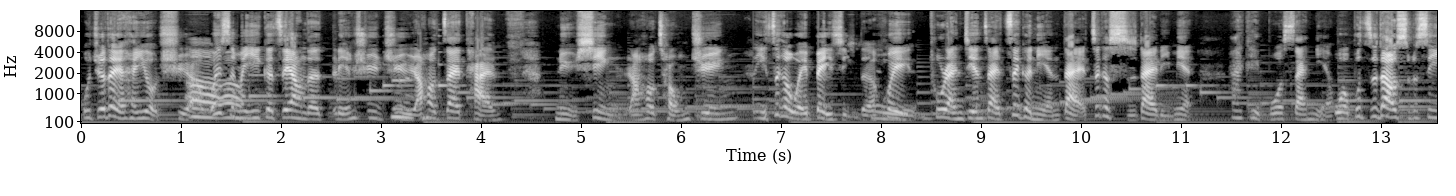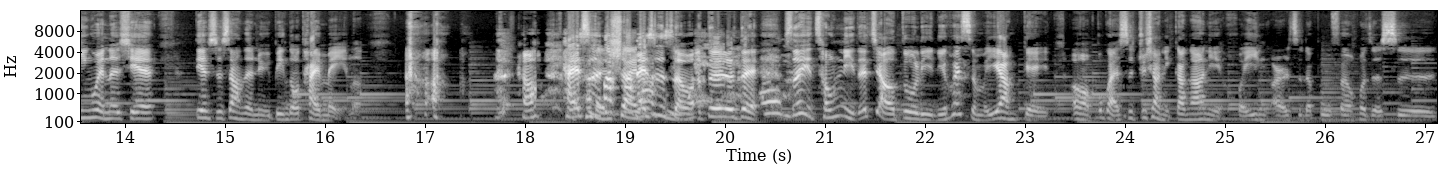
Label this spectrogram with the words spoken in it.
我觉得也很有趣啊。为什么一个这样的连续剧，然后再谈女性，然后从军，以这个为背景的，会突然间在这个年代、这个时代里面，还可以播三年？我不知道是不是因为那些电视上的女兵都太美了。然后还是 很帅，还是什么？对对对，所以从你的角度里，你会怎么样给？哦，不管是就像你刚刚你回应儿子的部分，或者是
